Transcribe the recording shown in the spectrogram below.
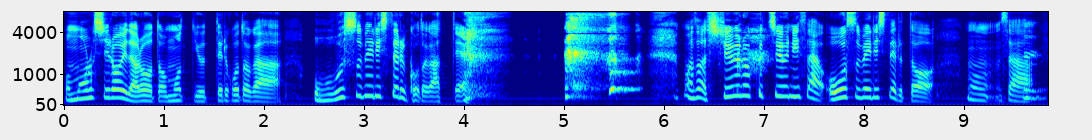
面白いだろうと思って言ってることが大滑りしてることがあって。もうさ収録中にさ大滑りしてるともうさ、うん。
